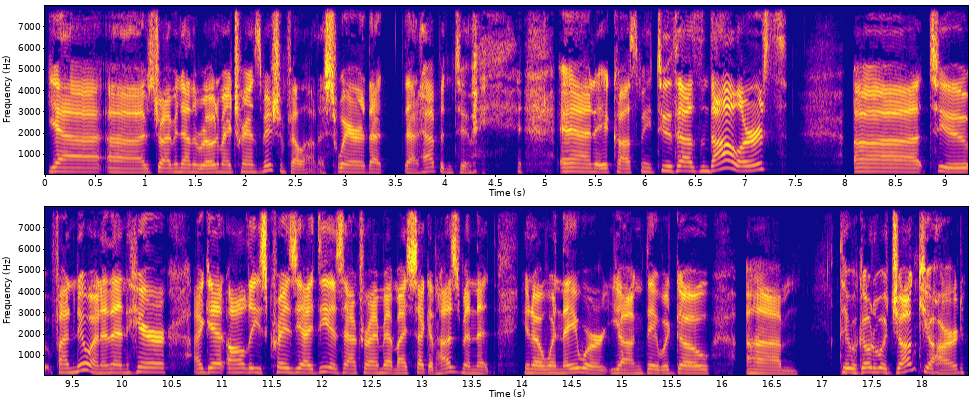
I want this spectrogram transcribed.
Yeah. Uh, I was driving down the road and my transmission fell out. I swear that that happened to me. and it cost me $2,000 uh, to find a new one. And then here I get all these crazy ideas after I met my second husband that, you know, when they were young, they would go, um, they would go to a junkyard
